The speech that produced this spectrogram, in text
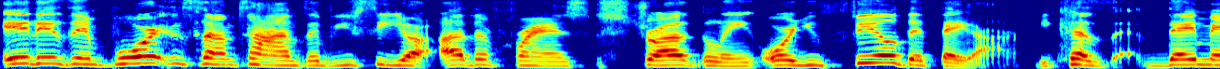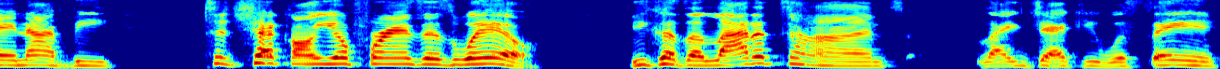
it is important sometimes if you see your other friends struggling or you feel that they are because they may not be to check on your friends as well. Because a lot of times, like Jackie was saying,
